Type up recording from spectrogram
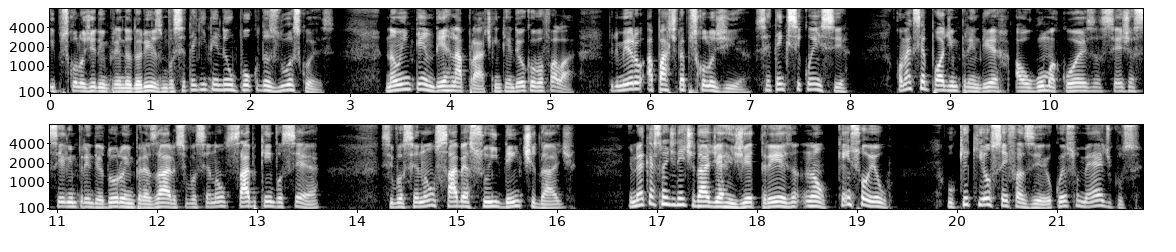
e psicologia do empreendedorismo, você tem que entender um pouco das duas coisas. Não entender na prática, entender o que eu vou falar. Primeiro, a parte da psicologia. Você tem que se conhecer. Como é que você pode empreender alguma coisa, seja ser empreendedor ou empresário, se você não sabe quem você é, se você não sabe a sua identidade? E não é questão de identidade de RG 13, não. Quem sou eu? O que, que eu sei fazer? Eu conheço médicos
